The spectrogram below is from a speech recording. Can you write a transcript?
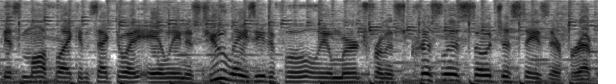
this moth-like insectoid alien is too lazy to fully emerge from its chrysalis, so it just stays there forever.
